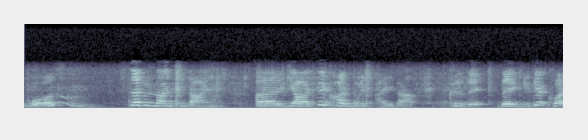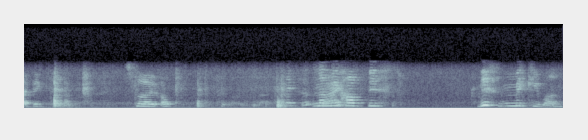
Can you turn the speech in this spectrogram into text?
was seven ninety nine. Uh, yeah, I think I would pay that because it they you get quite a big tin. So, oh, and then we have this this Mickey one.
